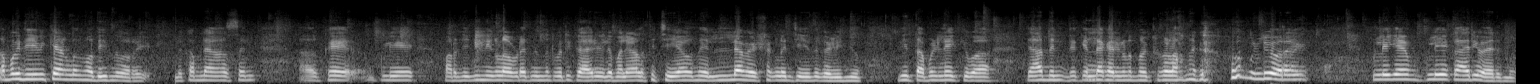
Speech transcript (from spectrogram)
നമുക്ക് ജീവിക്കാനുള്ളത് മതി എന്ന് പറയും കമലഹാസൻ ഒക്കെ പുള്ളിയെ പറഞ്ഞു ഇനി നിങ്ങൾ അവിടെ നിന്നിട്ട് ഒരു കാര്യമില്ല. മലയാളത്തിൽ ചെയ്യാവുന്ന എല്ലാ വേഷങ്ങളും ചെയ്ത് കഴിഞ്ഞു. ഇനി തമിഴിലേക്ക് വാ. ഞാൻ നിന്റെ എല്ലാ കാര്യങ്ങളും നോക്കിക്കോളാം എന്നൊക്കെ പുള്ളി പറയും. പുള്ളിക്ക് പുള്ളിയെ കാര്യമായിരുന്നു.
